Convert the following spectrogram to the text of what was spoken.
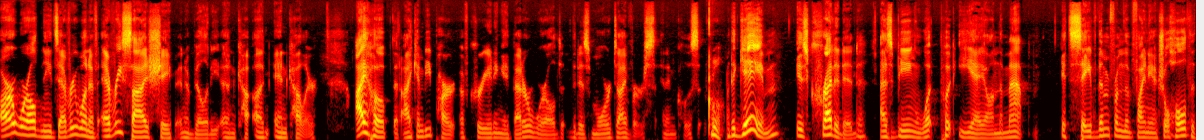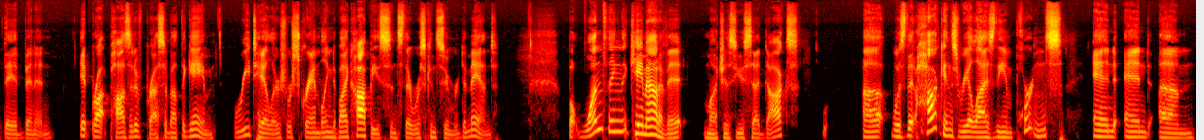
Our world needs everyone of every size, shape, and ability and, co- uh, and color. I hope that I can be part of creating a better world that is more diverse and inclusive. Cool. The game is credited as being what put EA on the map. It saved them from the financial hole that they had been in. It brought positive press about the game. Retailers were scrambling to buy copies since there was consumer demand. But one thing that came out of it, much as you said, Docs, uh, was that Hawkins realized the importance and and um,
